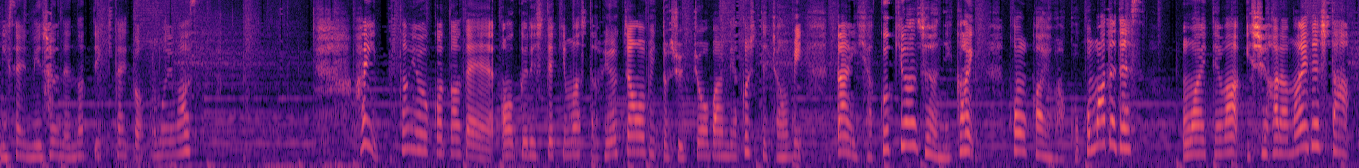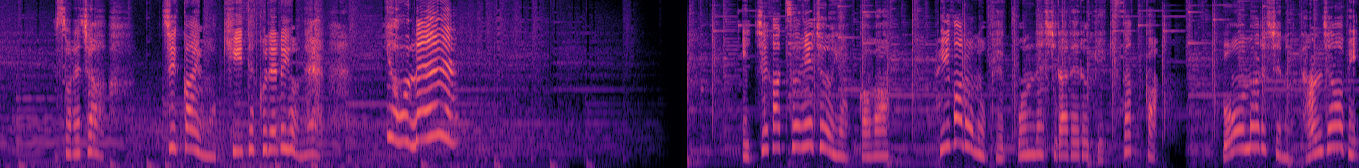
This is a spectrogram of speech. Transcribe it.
2020年になっていきたいと思います。はい。ということで、お送りしてきました、フューチャーオービット出張版略してチャオビ第192回。今回はここまでです。お相手は石原舞でした。それじゃあ、次回も聞いてくれるよね。よね1月24日は、フィガロの結婚で知られる劇作家、ボーマルシェの誕生日。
